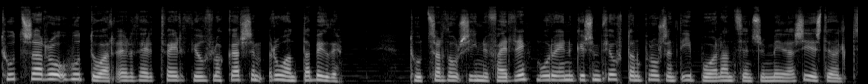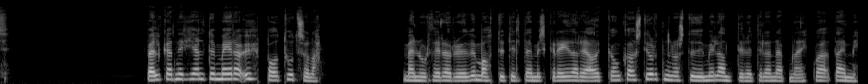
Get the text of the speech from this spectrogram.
Tútsar og Hútuar eru þeir tveir þjóðflokkar sem Rúanda byggðu. Tútsar þó sínu færri voru einungis um 14% íbúa landsins um miða síðustööld. Belgarnir heldu meira upp á Tútsana Menn úr þeirra röðum áttu til dæmis greiðari aðganga á stjórnunastöðum í landinu til að nefna eitthvað dæmi.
